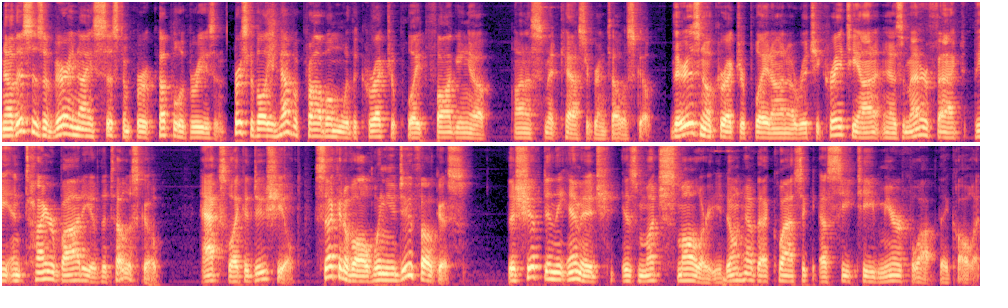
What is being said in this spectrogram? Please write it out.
Now this is a very nice system for a couple of reasons. First of all, you have a problem with the corrector plate fogging up on a Schmidt-Cassegrain telescope. There is no corrector plate on a Ritchey-Chrétien, and as a matter of fact, the entire body of the telescope acts like a dew shield. Second of all, when you do focus, the shift in the image is much smaller. You don't have that classic SCT mirror flop, they call it.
